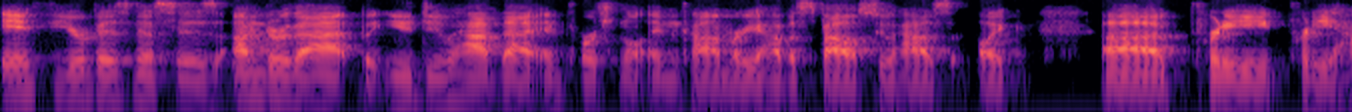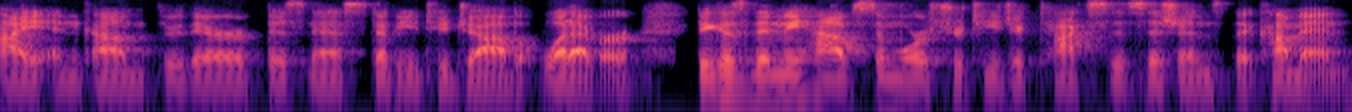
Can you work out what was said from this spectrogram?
if your business is under that, but you do have that in personal income, or you have a spouse who has like uh, pretty pretty high income through their business, W two job, whatever. Because then we have some more strategic tax decisions that come in.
